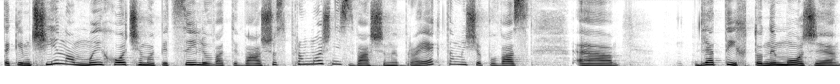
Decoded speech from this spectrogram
Таким чином, ми хочемо підсилювати вашу спроможність з вашими проєктами, щоб у вас е, для тих, хто не може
